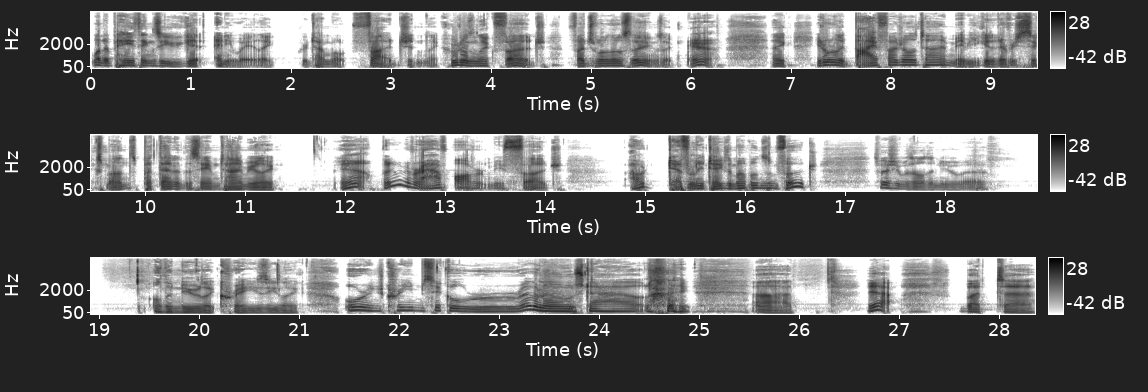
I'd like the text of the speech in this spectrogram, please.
want to pay things that you get anyway. Like we're talking about fudge and like who doesn't like fudge? Fudge is one of those things. Like yeah, like you don't really buy fudge all the time. Maybe you get it every six months. But then at the same time, you're like, yeah, but anyone ever have offered me fudge? I would definitely take them up on some fudge especially with all the new, uh, all the new like crazy like orange creamsicle Revello style. uh, yeah, but uh,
